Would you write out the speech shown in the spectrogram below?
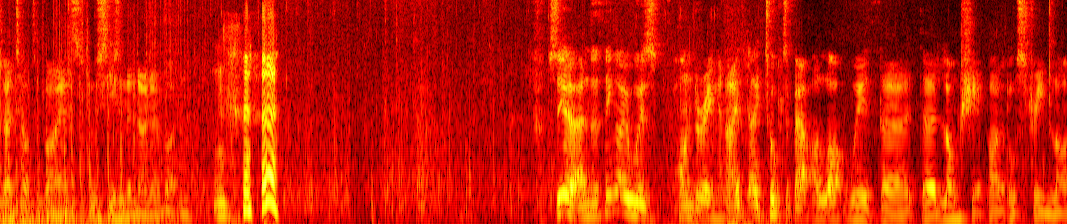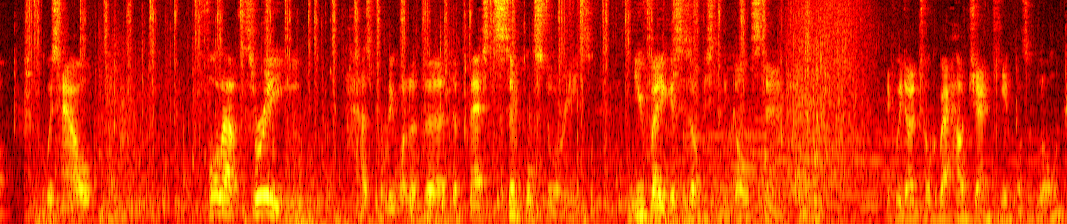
Don't tell Tobias. I'm just using the no-no button. so yeah, and the thing I was pondering, and I, I talked about a lot with uh, the Longship, our little stream lot, was how Fallout 3 has probably one of the, the best simple stories. New Vegas is obviously the gold standard, if we don't talk about how janky it was at launch.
